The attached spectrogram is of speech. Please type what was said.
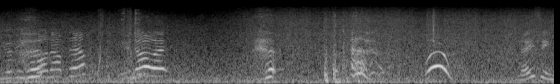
You having fun up there? You know it. Woo! Amazing.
